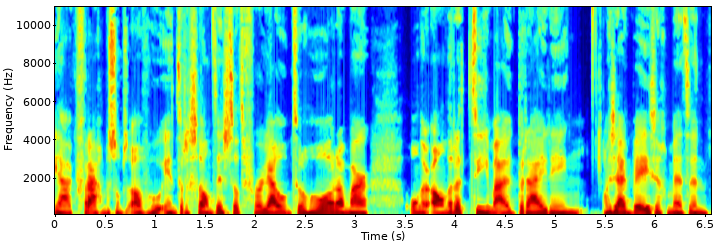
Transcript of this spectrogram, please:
ja, ik vraag me soms af hoe interessant is dat voor jou om te horen. Maar onder andere teamuitbreiding. We zijn bezig met een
